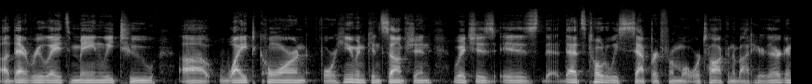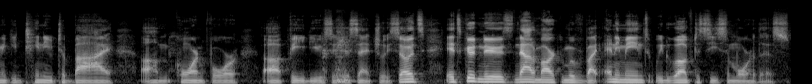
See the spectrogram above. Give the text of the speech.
Uh, that relates mainly to uh, white corn for human consumption, which is is that's totally separate from what we're talking about here. They're going to continue to buy um, corn for uh, feed usage essentially. So it's it's good news. Not a market mover by any means. We'd love to see some more of this.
